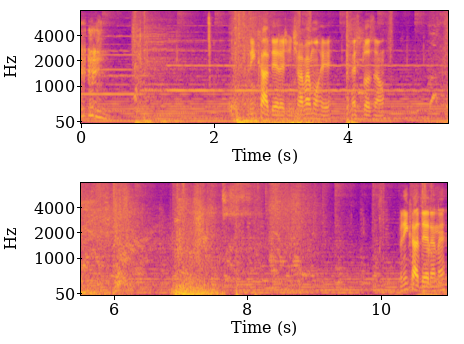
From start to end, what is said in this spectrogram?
Brincadeira, gente. Ela vai morrer na explosão. Brincadeira, né?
